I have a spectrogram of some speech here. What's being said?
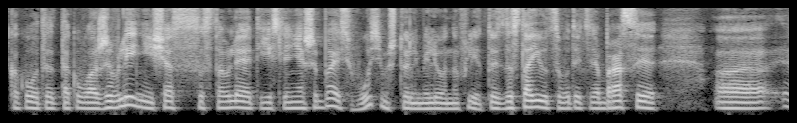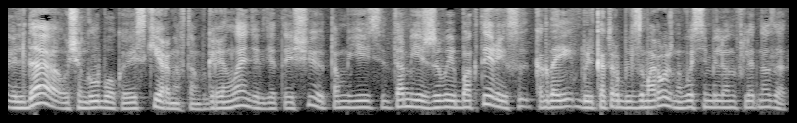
какого-то такого оживления сейчас составляет, если не ошибаюсь, 8, что ли, миллионов лет. То есть достаются вот эти образцы льда очень глубокого, из кернов там в Гренландии где-то еще, там есть, там есть живые бактерии, когда которые были заморожены 8 миллионов лет назад.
